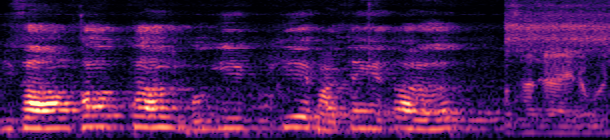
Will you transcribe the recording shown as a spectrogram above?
이상 화학탄 무기 피해 발생에 따른 사장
